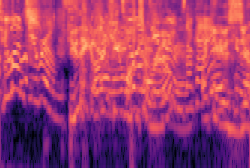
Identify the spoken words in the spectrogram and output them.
two empty rooms. Do you think There's RQ two wants a empty room? rooms, okay? RQ gives zero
